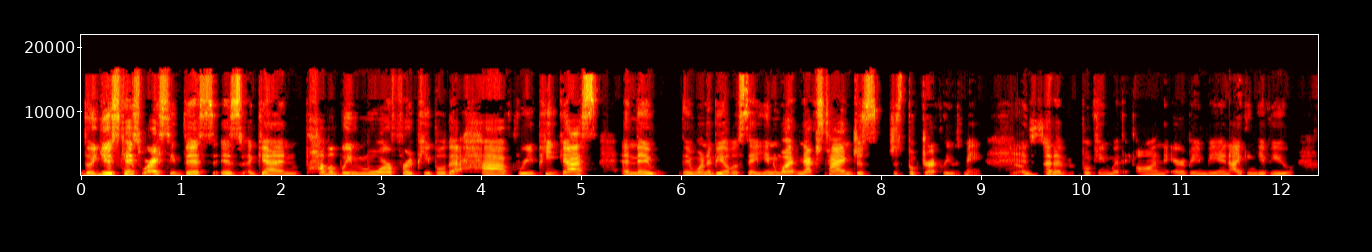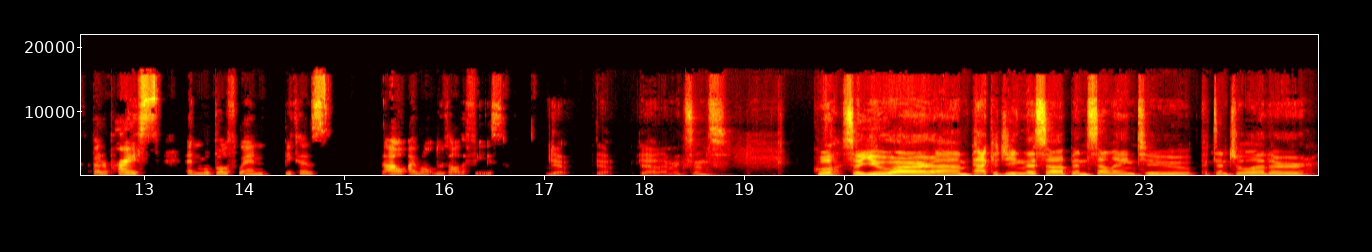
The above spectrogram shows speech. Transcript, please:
the use case where I see this is again probably more for people that have repeat guests and they they want to be able to say, you know what, next time just just book directly with me yeah. instead of booking with on Airbnb and I can give you a better price and we'll both win because I'll, I won't lose all the fees. Yeah, yeah, yeah. That makes sense. Cool. So you are um, packaging this up and selling to potential other.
